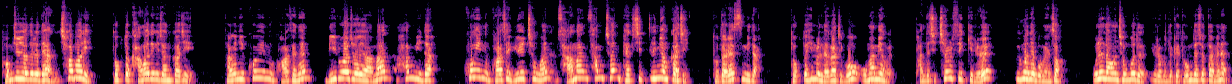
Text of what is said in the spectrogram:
범죄자들에 대한 처벌이 더욱더 강화되기 전까지 당연히 코인 과세는 미루어져야만 합니다. 코인 과세 유예 청원 43,111명까지 도달했습니다. 더욱더 힘을 내가지고 5만 명을 반드시 채울 수 있기를 응원해보면서 오늘 나온 정보들 여러분들께 도움되셨다면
